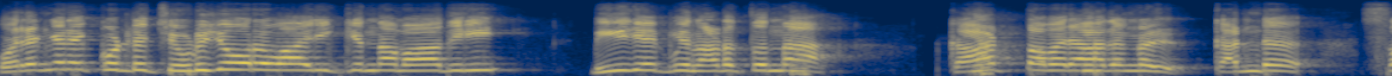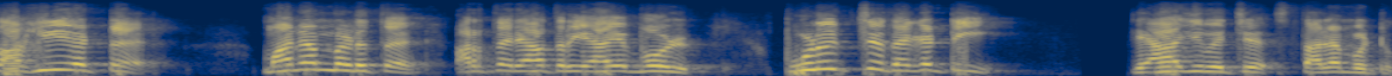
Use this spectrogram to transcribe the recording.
കുരങ്ങനെ കൊണ്ട് ചുടുചോറ് വാരിക്കുന്ന മാതിരി ബി ജെ പി നടത്തുന്ന കാട്ടപരാധങ്ങൾ കണ്ട് സഹിയിട്ട് മനം എടുത്ത് അർദ്ധരാത്രിയായപ്പോൾ പുളിച്ച് തികട്ടി രാജിവെച്ച് സ്ഥലം വിട്ടു.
